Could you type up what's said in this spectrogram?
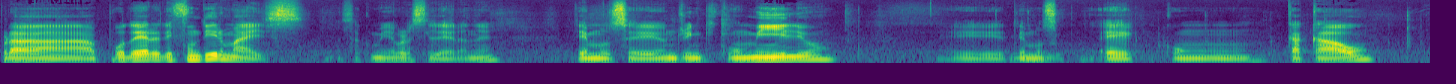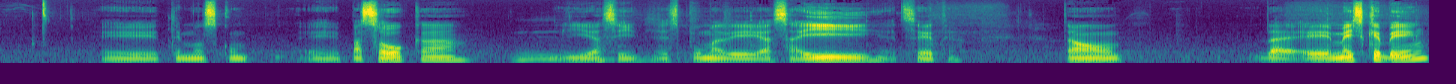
para poder difundir mais essa comida brasileira, né? Temos eh, um drink com milho, eh, temos eh, com cacau, temos com paçoca e assim, espuma de açaí, etc. Então, da, é, mês que vem,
